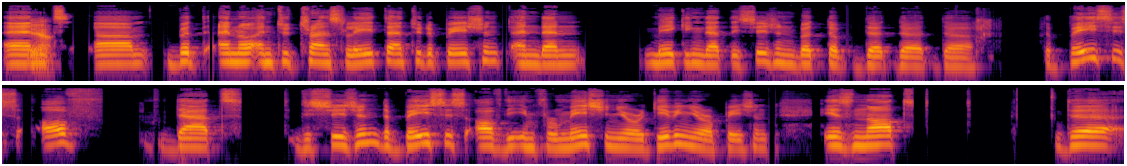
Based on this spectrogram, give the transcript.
and yeah. um but and uh, and to translate that to the patient and then making that decision but the the the the, the basis of that decision the basis of the information you're giving your patient is not the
